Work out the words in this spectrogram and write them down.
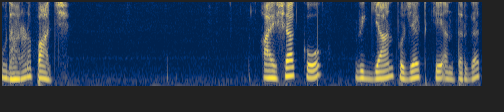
उदाहरण पाँच। आयशा को विज्ञान प्रोजेक्ट के अंतर्गत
